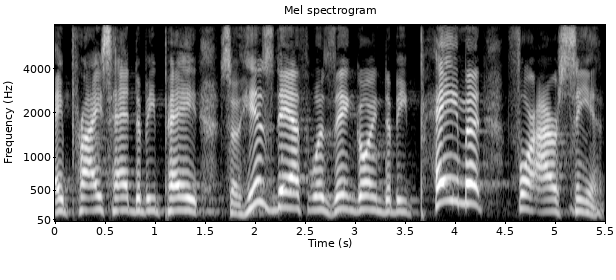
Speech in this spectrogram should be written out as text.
A price had to be paid. So his death was then going to be payment for our sin.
